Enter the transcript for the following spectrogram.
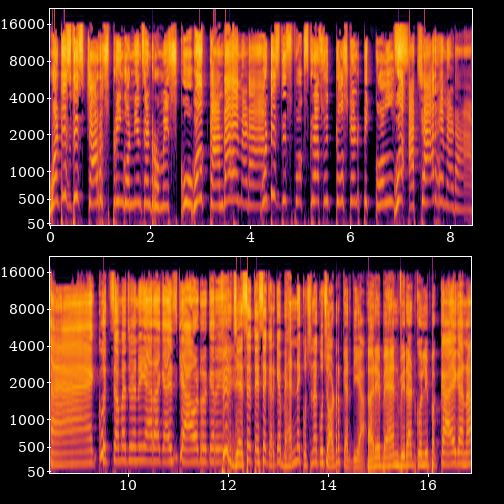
what is this char spring onions and romesco वो कांदा है madam what is this faux gras with toast and pickle वो अचार है मैडम कुछ समझ में नहीं आ रहा गाइस क्या ऑर्डर करें। फिर जैसे तैसे करके बहन ने कुछ ना कुछ ऑर्डर कर दिया। अरे बहन विराट कोहली पक्का आएगा ना?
